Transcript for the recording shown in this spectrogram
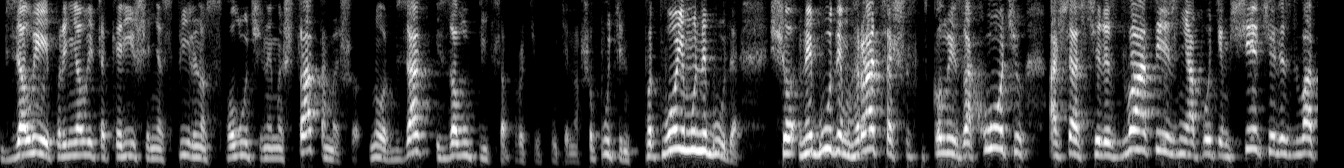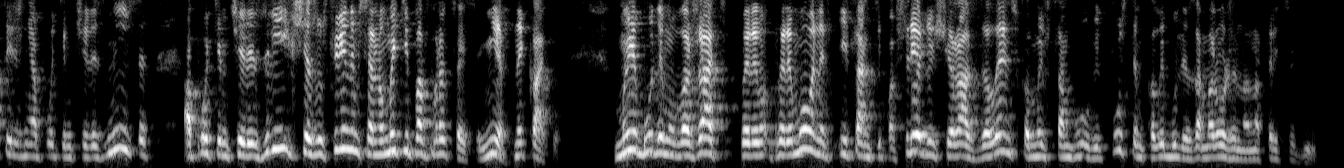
Взяли, прийняли таке рішення спільно з Сполученими Штатами, що ну от взяти і залупитися проти Путіна. Що Путін по-твоєму не буде. Що не будемо гратися, що коли захочу, а зараз через два тижні, а потім ще через два тижні, а потім через місяць, а потім через рік ще зустрінемося. Ну ми типа в процесі. Ні, не катів. Ми будемо вважати перемовини, і там, типа, в следующий раз Зеленського ми в Стамбул відпустимо, коли буде заморожено на 30 днів.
